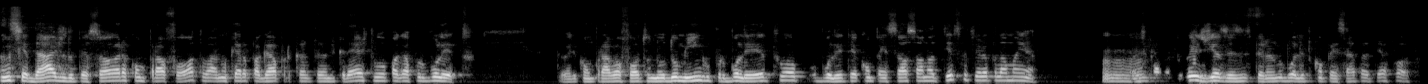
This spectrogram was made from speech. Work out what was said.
ansiedades do pessoal era comprar foto. Ah, não quero pagar por cartão de crédito, vou pagar por boleto. Então ele comprava a foto no domingo por boleto, o boleto ia compensar só na terça-feira pela manhã. Uhum. Então, ficava dois dias, às vezes, esperando o boleto compensar para ter a foto.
